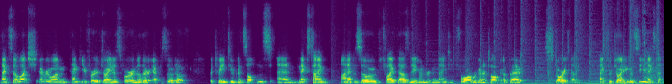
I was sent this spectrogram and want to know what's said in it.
thanks so much, everyone. Thank you for joining us for another episode of Between Two Consultants. And next time on episode 5894, we're going to talk about storytelling. Thanks for joining. We'll see you next time.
